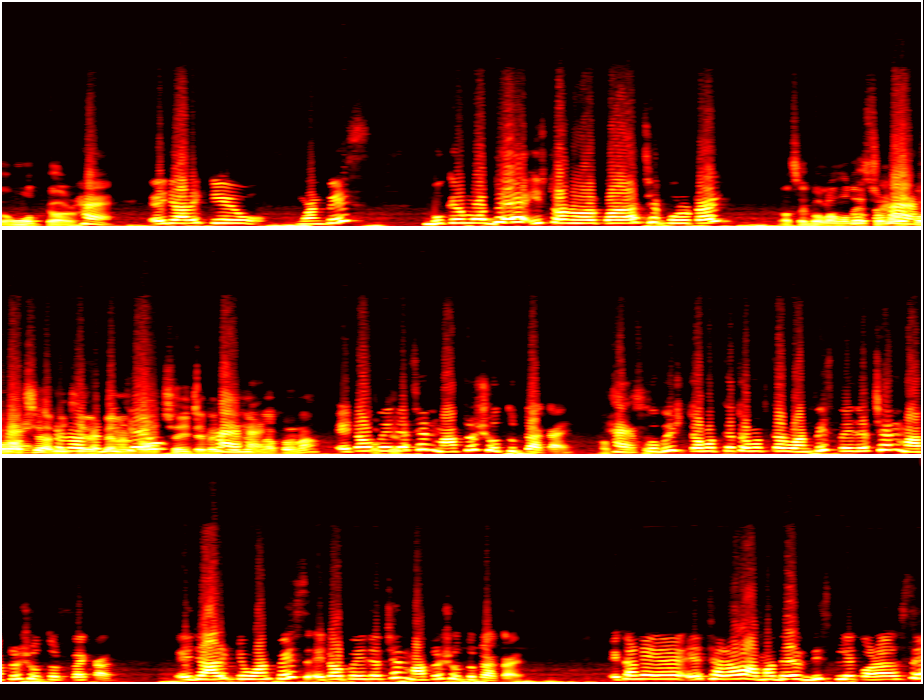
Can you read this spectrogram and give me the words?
চমৎকার। হ্যাঁ এই যে আরেকটি ওয়ান পিস বুকের মধ্যে স্টোন ওয়ার্ক করা আছে পুরোটাই। আচ্ছা গলার মধ্যে স্টোন হ্যাঁ, করা হ্যাঁ, আছে আর প্যানেলটা হচ্ছে এই টাইপের হ্যাঁ, পেয়ে যাবেন হ্যাঁ। আপনারা এটাও পেয়ে যাচ্ছেন মাত্র সত্তর টাকায়। আচ্ছা, হ্যাঁ আচ্ছা। খুবই চমৎকার চমৎকার ওয়ান পিস পেয়ে যাচ্ছেন মাত্র সত্তর টাকা এই যে আরেকটি ওয়ান পিস এটাও পেয়ে যাচ্ছেন মাত্র সত্তর টাকায়। এখানে এছাড়াও আমাদের ডিসপ্লে করা আছে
